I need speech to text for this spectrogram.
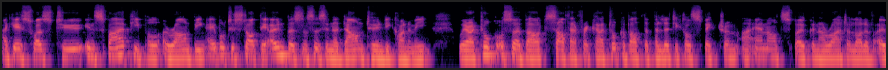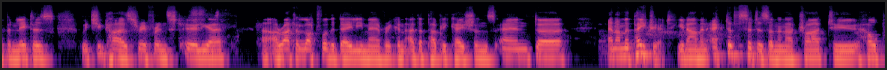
I guess, was to inspire people around being able to start their own businesses in a downturned economy, where I talk also about South Africa. I talk about the political spectrum. I am outspoken. I write a lot of open letters, which you guys referenced earlier. Uh, I write a lot for the Daily Maverick and other publications, and uh, and I'm a patriot. You know, I'm an active citizen, and I try to help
